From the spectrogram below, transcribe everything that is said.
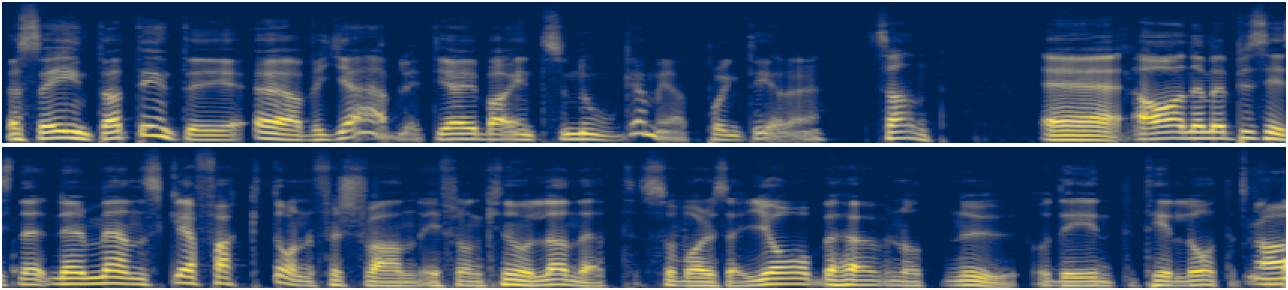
jag säger inte att det inte är överjävligt. Jag är bara inte så noga med att poängtera det. Sant. Eh, ja, nej men precis. När, när den mänskliga faktorn försvann ifrån knullandet så var det så här, jag behöver något nu och det är inte tillåtet att Ja,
